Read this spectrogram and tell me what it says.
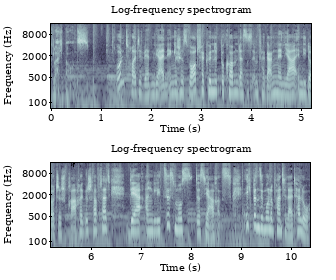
Gleich bei uns. Und heute werden wir ein englisches Wort verkündet bekommen, das es im vergangenen Jahr in die deutsche Sprache geschafft hat. Der Anglizismus des Jahres. Ich bin Simone Panteleit. Hallo.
